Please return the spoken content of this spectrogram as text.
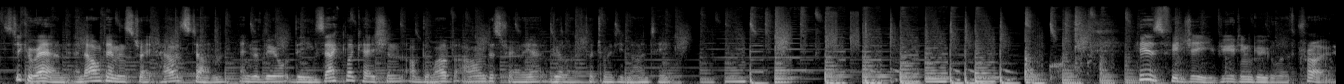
Stick around and I'll demonstrate how it's done and reveal the exact location of the Love Island Australia villa for 2019. Here's Fiji viewed in Google Earth Pro.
